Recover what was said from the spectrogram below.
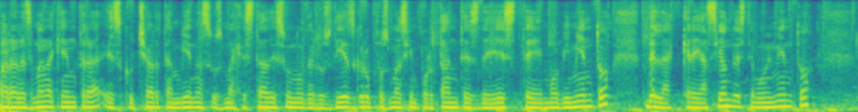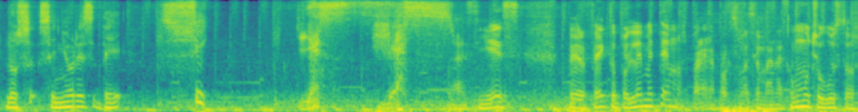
para la semana que entra escuchar también a sus majestades uno de los 10 grupos más importantes de este movimiento, de la creación de este movimiento, los señores de Sí. Yes. Yes. Así es. Perfecto, pues le metemos para la próxima semana, con mucho gusto.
